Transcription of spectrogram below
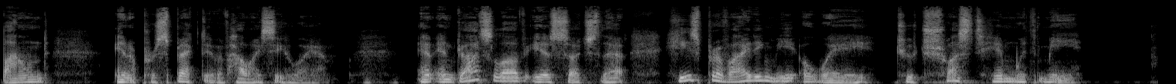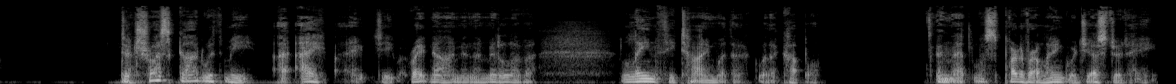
bound in a perspective of how I see who I am. And, and God's love is such that He's providing me a way to trust Him with me. To trust God with me. I, I, I gee, right now I'm in the middle of a lengthy time with a, with a couple. And that was part of our language yesterday.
